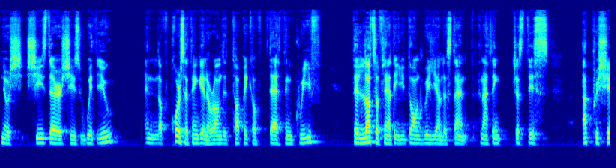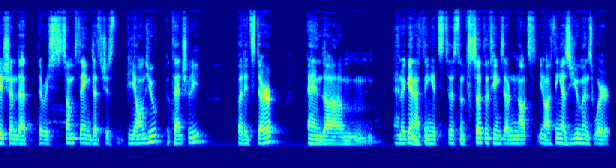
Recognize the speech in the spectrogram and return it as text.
you know sh- she's there, she's with you and of course, I think in around the topic of death and grief, there are lots of things think you don't really understand. And I think just this appreciation that there is something that's just beyond you potentially, but it's there. And um, and again, I think it's just certain things are not. You know, I think as humans, we're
